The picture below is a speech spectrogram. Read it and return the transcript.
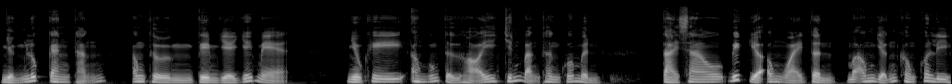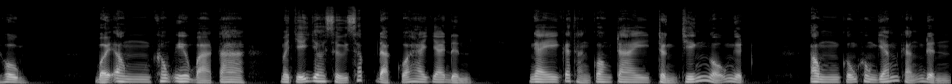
Những lúc căng thẳng, ông thường tìm về với mẹ. Nhiều khi ông cũng tự hỏi chính bản thân của mình, tại sao biết vợ ông ngoại tình mà ông vẫn không có ly hôn? Bởi ông không yêu bà ta mà chỉ do sự sắp đặt của hai gia đình. Ngay cả thằng con trai Trần Chiến ngỗ nghịch, ông cũng không dám khẳng định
